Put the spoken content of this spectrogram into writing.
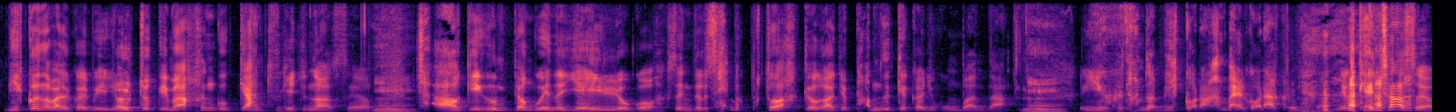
믿거나 말거나 열쪽 개면 한국 게 한 두 개쯤 나왔어요. 예. 저기 은평구에 있는 예일여고 학생들은 새벽부터 학교 가지고 밤늦게까지 공부한다. 예. 이게 그 사람들 믿거나 말거나 그럽니다. 이거 괜찮았어요.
